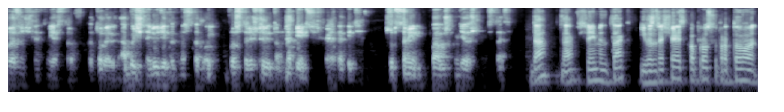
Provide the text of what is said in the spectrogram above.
розничных инвесторов, которые обычные люди, как мы с тобой, просто решили там на пенсию накопить, чтобы самим бабушкам, дедушкам стать. Да, да, все именно так. И возвращаясь к вопросу про то,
